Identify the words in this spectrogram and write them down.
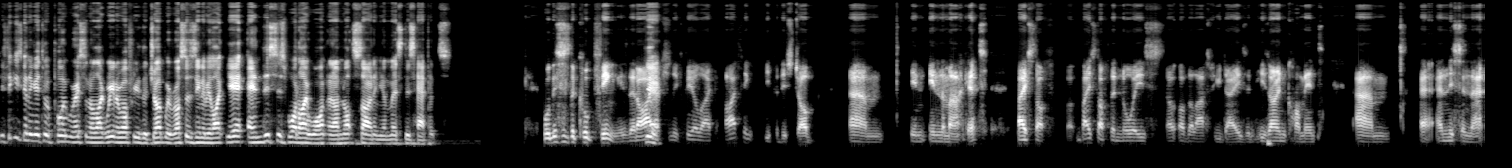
do you think he's going to get to a point where Essendon are like, we're going to offer you the job, where Ross is going to be like, yeah, and this is what I want, and I'm not signing unless this happens. Well, this is the Cook thing is that I Yeah. actually feel like I think for this job, um, in in the market based off based off the noise of, of the last few days and his own comment um, and this and that.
